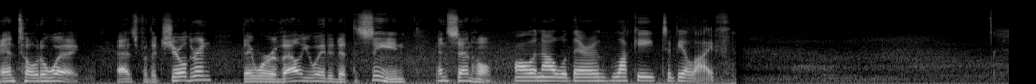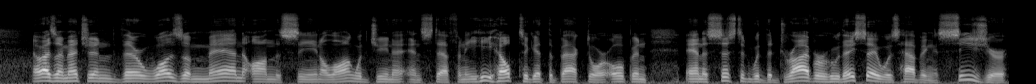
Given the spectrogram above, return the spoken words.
and towed away. As for the children, they were evaluated at the scene and sent home. All in all, they're lucky to be alive. Now, as I mentioned, there was a man on the scene along with Gina and Stephanie. He helped to get the back door open and assisted with the driver, who they say was having a seizure,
